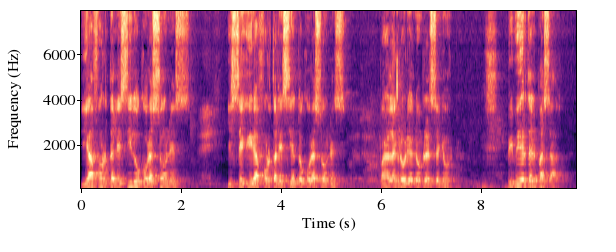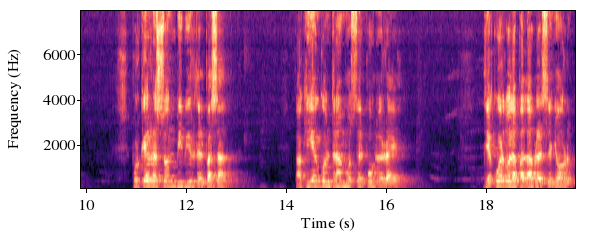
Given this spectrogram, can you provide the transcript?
y ha fortalecido corazones y seguirá fortaleciendo corazones para la gloria del nombre del Señor. Vivir del pasado. ¿Por qué razón vivir del pasado? Aquí encontramos el pueblo de Israel. De acuerdo a la palabra del Señor,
